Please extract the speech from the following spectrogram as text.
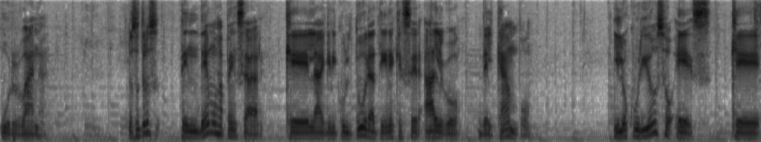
urbana. Nosotros tendemos a pensar que la agricultura tiene que ser algo del campo. Y lo curioso es que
